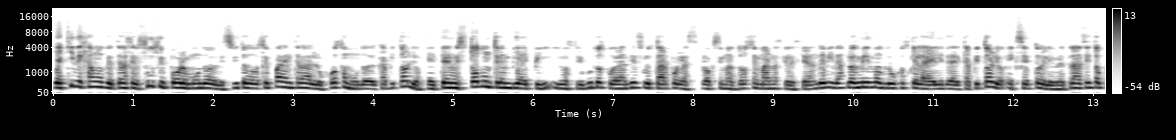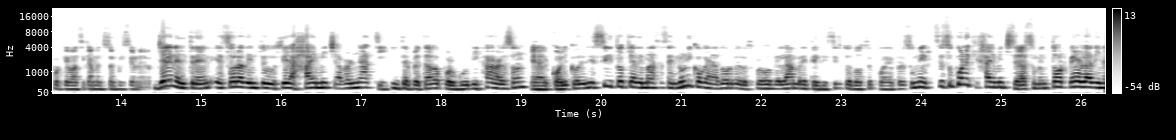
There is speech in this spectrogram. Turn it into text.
y aquí dejamos detrás el sucio y pobre mundo del Distrito 12 para entrar al lujoso mundo del Capitolio. El tren es todo un tren VIP y los tributos podrán disfrutar por las próximas dos semanas que les quedan de vida los mismos lujos que la élite del Capitolio, excepto el libre tránsito porque básicamente son prisioneros. Ya en el tren es hora de introducir a Hymich Abernathy, interpretado por Woody Harrelson, el alcohólico del distrito que además es el único ganador de los Juegos del Hambre que el Distrito 12 puede presumir. Se supone que Hymich será su mentor, pero la dinámica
